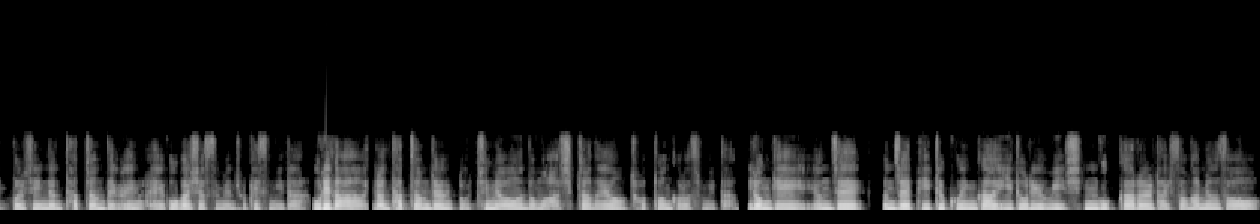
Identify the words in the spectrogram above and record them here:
볼 수 있는 타점들을 알고 가셨으면 좋겠습니다. 우리가 이런 타점들 놓치면 너무 아쉽잖아요. 저 또한 그렇습니다. 이런 게 현재 현재 비트코인과 이더리움이 신고가를 달성하면서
